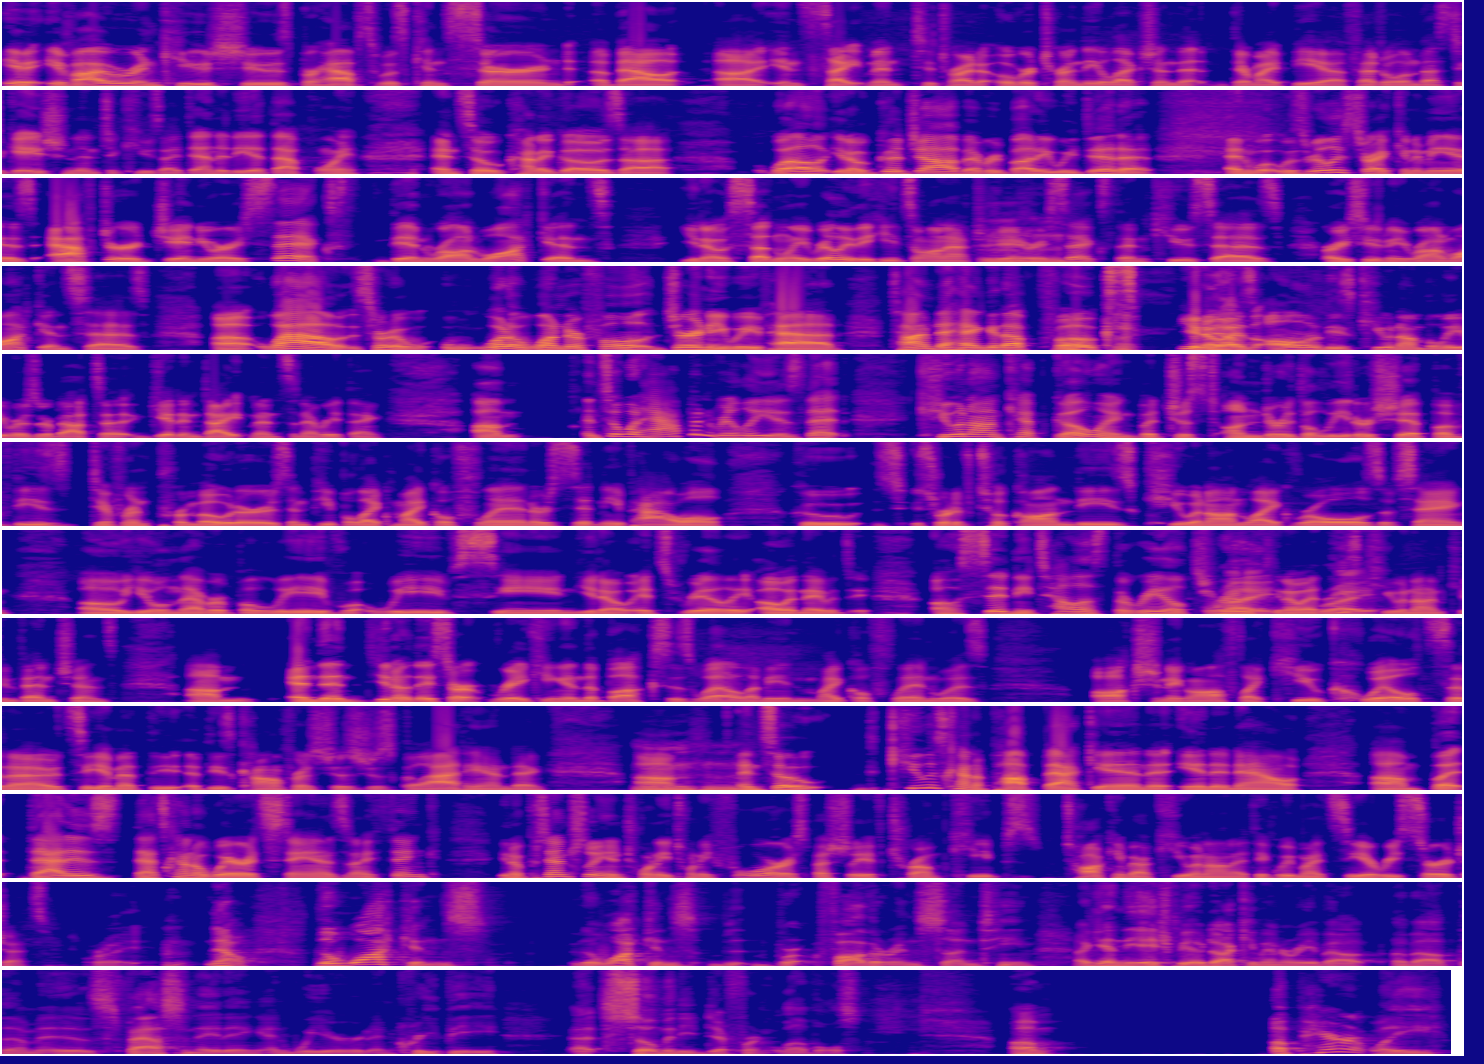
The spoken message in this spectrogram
If I were in Q's shoes, perhaps was concerned about uh, incitement to try to overturn the election, that there might be a federal investigation into Q's identity at that point, and so kind of goes, uh, "Well, you know, good job, everybody, we did it." And what was really striking to me is after January 6th, then Ron Watkins, you know, suddenly really the heat's on after January Mhm. 6th. Then Q says, or excuse me, Ron Watkins says, uh, wow, sort of what a wonderful journey we've had. Time to hang it up, folks. You know, Yep. as all of these QAnon believers are about to get indictments and everything. Um, and so what happened really is that QAnon kept going, but just under the leadership of these different promoters and people like Michael Flynn or Sidney Powell, who s- sort of took on these QAnon like roles of saying, "Oh, you'll never believe what we've seen." You know, it's really oh, and they would, "Oh, Sidney, tell us the real truth." Right, you know, at right. these QAnon conventions, um, and then you know they start raking in the bucks as well. I mean, Michael Flynn was auctioning off like Q quilts, and I would see him at the at these conferences just glad handing. Um, Mhm. And so Q has kind of popped back in in and out, um, but that is that's kind of where it stands. And I think you know potentially in 2024, especially if Trump keeps talking about QAnon, I think we might see a resurgence. Right. Now, the Watkins, the Watkins father and son team. Again, the HBO documentary about about them is fascinating and weird and creepy at so many different levels. Um, apparently,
